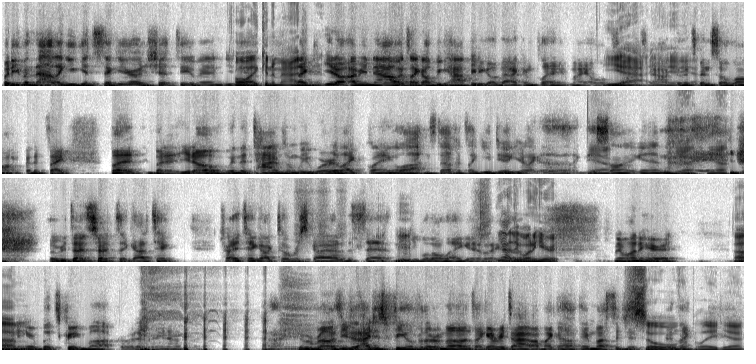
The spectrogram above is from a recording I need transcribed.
But even that, like you get sick of your own shit too, man. You Oh, do. I can imagine. like you know i mean now it's like i'll be happy to go back and play my old Yeah, songs now yeah, yeah, it's yeah. been so long but it's like but but it, you know when the times when we were like playing a lot and stuff it's like you do you're like Ugh, like this Yeah. song again yeah, yeah. every time i try to gotta take try to take october sky out of the set and people don't like it like Yeah, they uh, want to hear it. they want to hear it they want Um, to hear blitzkrieg bop or whatever you know like, ah, the ramones you just, i just feel for the ramones like every time i'm like oh they must have just so been like overplayed. yeah,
